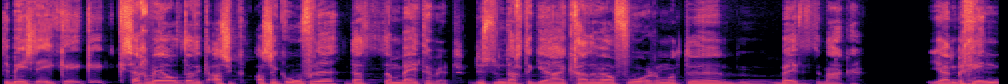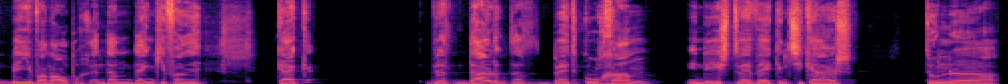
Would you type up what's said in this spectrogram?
Tenminste, ik, ik, ik zag wel dat ik als, ik als ik oefende, dat het dan beter werd. Dus toen dacht ik, ja, ik ga er wel voor om het beter te maken. Ja, in het begin ben je wanhopig en dan denk je van... eh, Kijk, het werd duidelijk dat het beter kon gaan in de eerste twee weken in het ziekenhuis. Toen eh,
